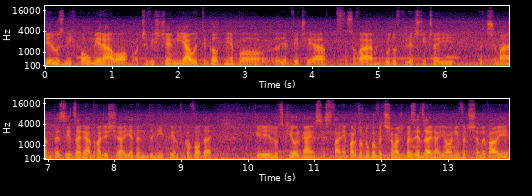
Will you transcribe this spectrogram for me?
wielu z nich poumierało. Oczywiście mijały tygodnie, bo e, jak wiecie, ja stosowałem głodówki lecznicze i wytrzymałem bez jedzenia 21 dni, piłem tylko wodę. I ludzki organizm jest w stanie bardzo długo wytrzymać bez jedzenia. I oni wytrzymywali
